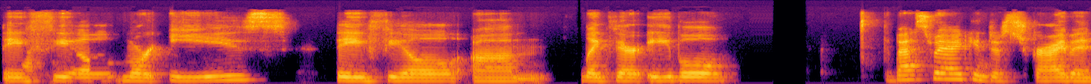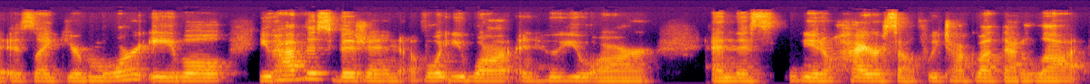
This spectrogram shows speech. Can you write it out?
they feel more ease, they feel um, like they're able the best way I can describe it is like you're more able, you have this vision of what you want and who you are, and this, you know, higher self. We talk about that a lot.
